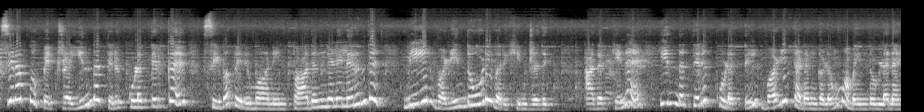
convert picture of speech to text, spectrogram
சிறப்பு பெற்ற இந்த திருக்குளத்திற்கு சிவபெருமானின் பாதங்களிலிருந்து நீர் வழிந்தோடி வருகின்றது. அதற்கென இந்த திருக்குளத்தில் வழித்தடங்களும் அமைந்துள்ளன.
